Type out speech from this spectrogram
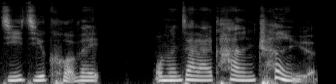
岌岌可危。我们再来看谶曰：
